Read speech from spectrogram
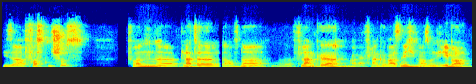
dieser Pfostenschuss von äh, Platte auf einer äh, Flanke. Aber Flanke war es nicht, war so ein Heber.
